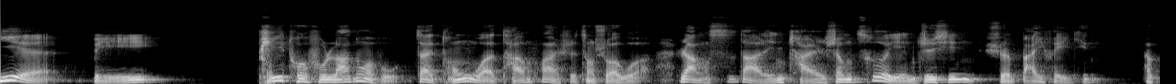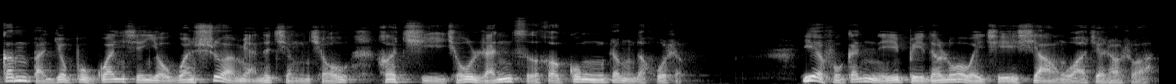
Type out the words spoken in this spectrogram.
叶比皮托夫拉诺夫在同我谈话时曾说过：“让斯大林产生恻隐之心是白费劲，他根本就不关心有关赦免的请求和祈求仁慈和公正的呼声。”叶夫根尼·彼得罗维奇向我介绍说：“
